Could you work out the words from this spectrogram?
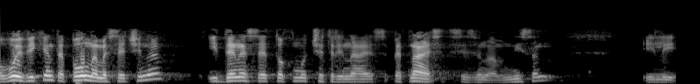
овој викенд е полна месечина и денес е токму 14, 15, се извинувам, Нисан, или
